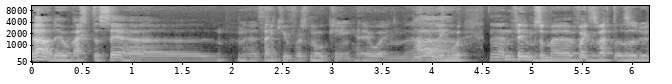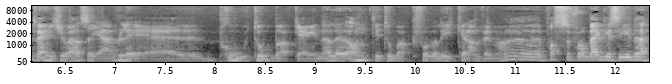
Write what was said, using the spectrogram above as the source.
ja, det er jo verdt å se Uh, 'Thank You for Smoking'. Det er jo en, uh, Ja, ja, god er en film som er faktisk verdt altså, Du trenger ikke være så jævlig uh, pro-tobakk, eller anti-tobakk, for å like den filmen. Eh, Passer for begge sider.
